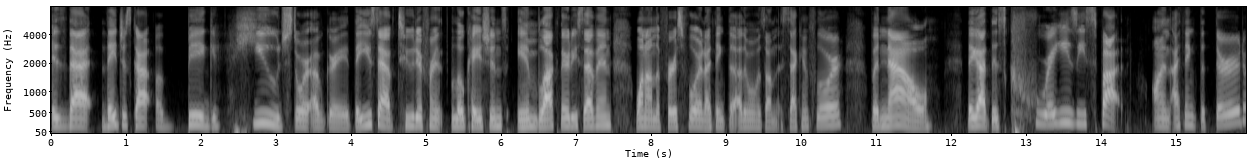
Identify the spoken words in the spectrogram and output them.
is that they just got a big, huge store upgrade. They used to have two different locations in Block 37, one on the first floor, and I think the other one was on the second floor. But now they got this crazy spot on, I think, the third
